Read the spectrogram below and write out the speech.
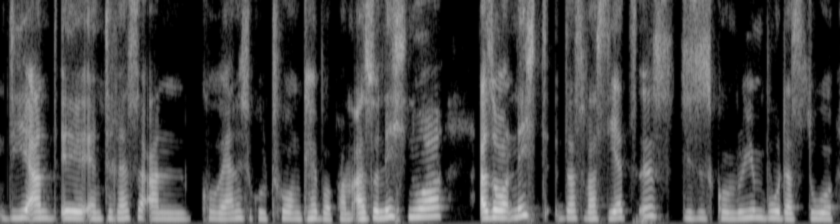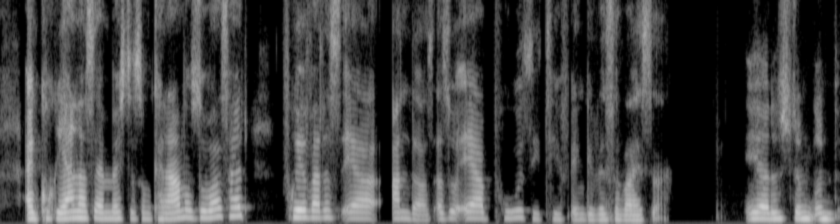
die an, äh, Interesse an koreanische Kultur und K-Pop haben. Also nicht nur, also nicht das, was jetzt ist, dieses Korean Boo, dass du ein Koreaner sein möchtest und keine Ahnung, sowas halt. Früher war das eher anders, also eher positiv in gewisser Weise. Ja, das stimmt. Und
